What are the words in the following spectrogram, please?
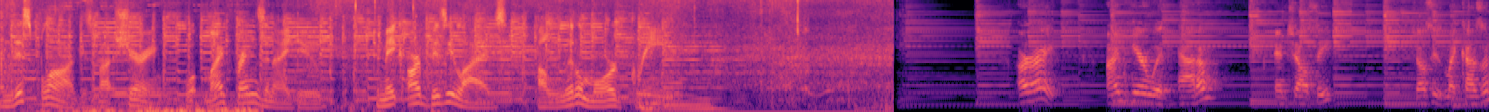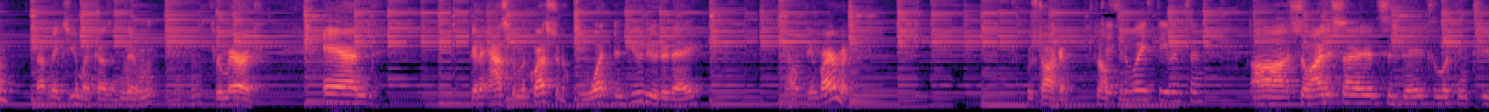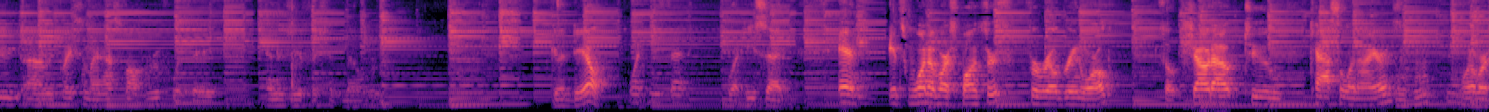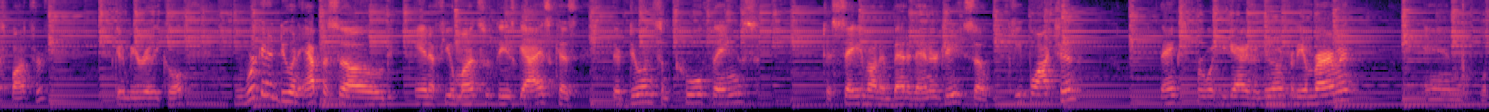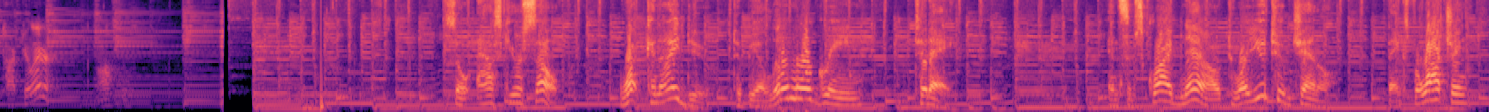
and this blog is about sharing what my friends and I do to make our busy lives a little more green. All right, I'm here with Adam and Chelsea. Chelsea's my cousin. That makes you my cousin too, Mm-hmm, through marriage. And I'm gonna ask them the question: What did you do today to help the environment? Who's talking? Chelsea. Take Chelsea. it away, Stevenson. Uh, so I decided today to look into uh, replacing my asphalt roof with a energy efficient metal roof. Good deal. What he said. What he said. And it's one of our sponsors for Real Green World. So shout out to Kassel and Irons, one of our sponsors. It's going to be really cool. We're going to do an episode in a few months with these guys because they're doing some cool things to save on embedded energy. So keep watching. Thanks for what you guys are doing for the environment. And we'll talk to you later. Awesome. So ask yourself, what can I do to be a little more green today? And subscribe now to our YouTube channel. Thanks for watching.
